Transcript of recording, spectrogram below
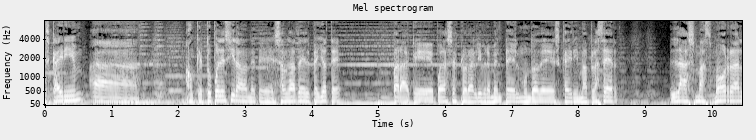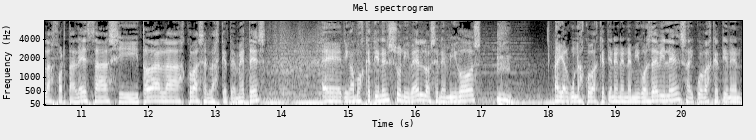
Skyrim, ah, aunque tú puedes ir a donde te salgas del peyote para que puedas explorar libremente el mundo de Skyrim a placer, las mazmorras, las fortalezas y todas las cuevas en las que te metes, eh, digamos que tienen su nivel. Los enemigos, hay algunas cuevas que tienen enemigos débiles, hay cuevas que tienen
